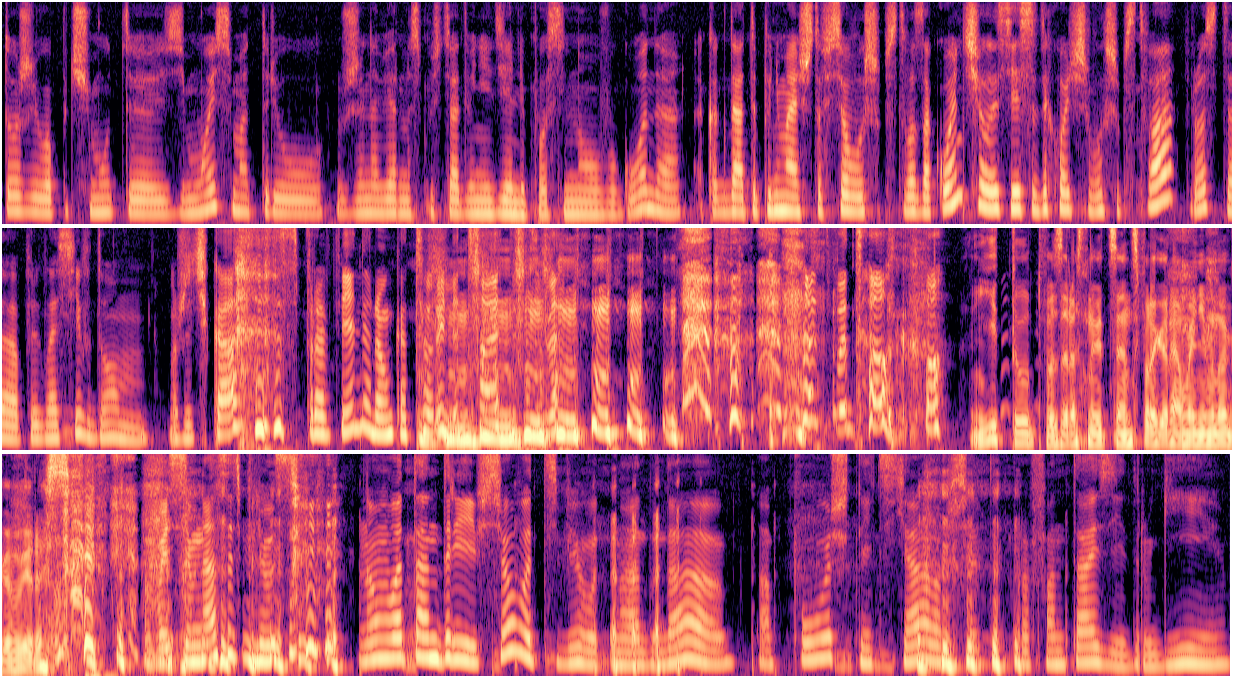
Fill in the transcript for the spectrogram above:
тоже его почему-то зимой смотрю, уже, наверное, спустя две недели после Нового года. Когда ты понимаешь, что все волшебство закончилось, если ты хочешь волшебства, просто пригласи в дом мужичка с пропеллером, который летает от потолка. И тут возрастной ценз программы немного вырос. 18 плюс. Ну вот, Андрей, все вот тебе вот надо, да, опошлить. Я вообще-то про фантазии другие.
